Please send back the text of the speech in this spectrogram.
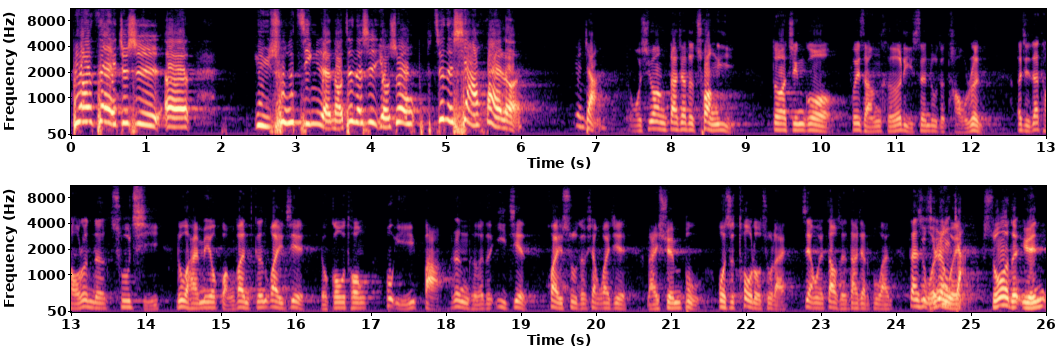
不要再就是呃。语出惊人哦，真的是有时候真的吓坏了，院长。我希望大家的创意都要经过非常合理深入的讨论，而且在讨论的初期，如果还没有广泛跟外界有沟通，不宜把任何的意见快速的向外界来宣布或是透露出来，这样会造成大家的不安。但是我认为所有的原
